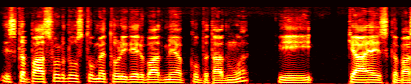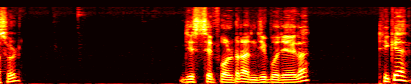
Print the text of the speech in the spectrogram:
इसका पासवर्ड दोस्तों मैं थोड़ी देर बाद में आपको बता दूँगा कि क्या है इसका पासवर्ड जिससे फोल्डर अनजिप हो जाएगा। ठीक है?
